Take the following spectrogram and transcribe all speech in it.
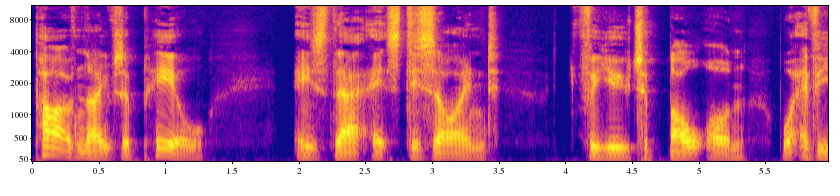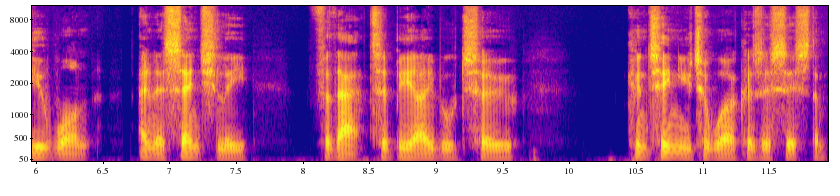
Part of Knave's appeal is that it's designed for you to bolt on whatever you want and essentially for that to be able to continue to work as a system.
